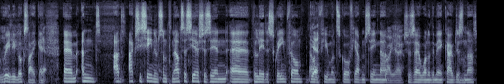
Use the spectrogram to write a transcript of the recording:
Really looks like it. Yeah. Um, and I'd actually seen in something else this year. She's in uh, the latest Scream film yeah. a few months ago, if you haven't seen that. Right, yeah. She's uh, one of the main characters mm. in that.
